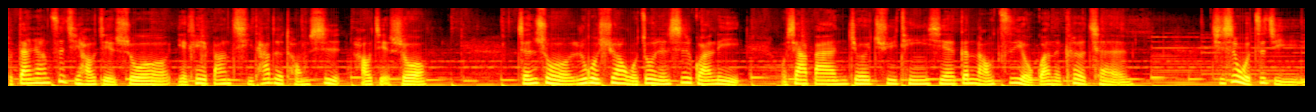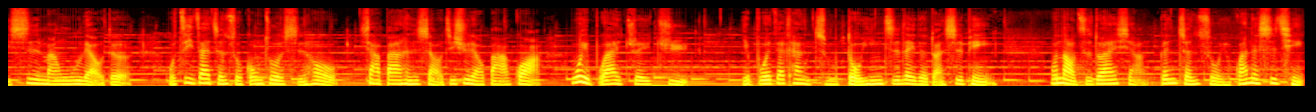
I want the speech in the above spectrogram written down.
不但让自己好解说，也可以帮其他的同事好解说。诊所如果需要我做人事管理，我下班就会去听一些跟劳资有关的课程。其实我自己是蛮无聊的，我自己在诊所工作的时候，下班很少继续聊八卦，我也不爱追剧。也不会再看什么抖音之类的短视频，我脑子都在想跟诊所有关的事情。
